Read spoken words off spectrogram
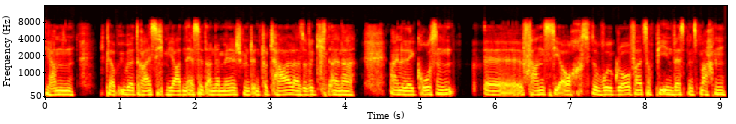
Die haben, ich glaube, über 30 Milliarden Asset under Management in total, also wirklich einer, einer der großen äh, Funds, die auch sowohl Growth als auch PE-Investments machen.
